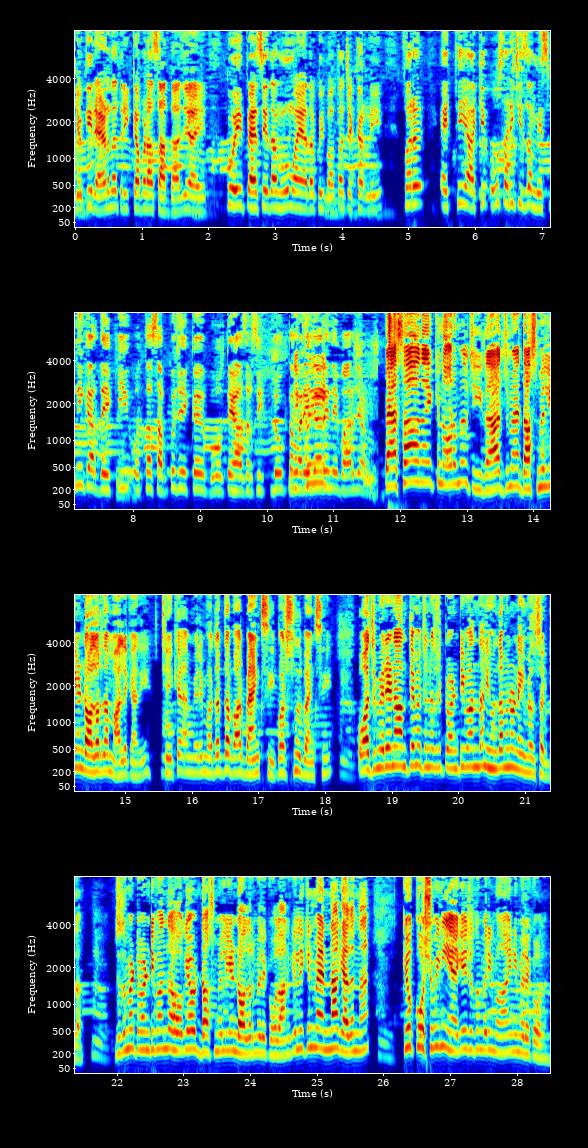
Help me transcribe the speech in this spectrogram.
ਕਿਉਂਕਿ ਰਹਿਣ ਦਾ ਤਰੀਕਾ ਬੜਾ ਸਾਦਾ ਜਿਹਾ ਏ। ਕੋਈ ਪੈਸੇ ਦਾ ਮੂੰਹ ਮਾਇਆ ਦਾ ਕੋਈ ਬਹੁਤਾ ਚੱਕਰ ਨਹੀਂ। ਪਰ ਇੱਥੇ ਆ ਕੇ ਉਹ ਸਾਰੀ ਚੀਜ਼ਾਂ ਮਿਸ ਨਹੀਂ ਕਰਦੇ ਕਿ ਉਹ ਤਾਂ ਸਭ ਕੁਝ ਇੱਕ ਬੋਲ ਤੇ ਹਾਜ਼ਰ ਸੀ। ਲੋਕ ਤਾਂ ਮਰੇ ਜਾ ਜੀ, ਰਹੇ ਨੇ ਬਾਹਰ ਜਾਣ ਨੂੰ। ਪੈਸਾ ਤਾਂ ਇੱਕ ਨਾਰਮਲ ਚੀਜ਼ ਆ। ਅੱਜ ਮੈਂ 10 ਮਿਲੀਅਨ ਡਾਲਰ ਦਾ ਮਾਲਕ ਹਾਂ ਜੀ। ਠੀਕ ਹੈ ਮੇਰੇ ਮਦਰ ਦਾ ਬਾਹਰ ਬੈਂਕ ਸੀ ਪਰਸਨਲ ਬੈਂਕ ਸੀ। ਉਹ ਅੱਜ ਮੇਰੇ ਨਾਮ ਤੇ ਮੈਂ ਜਿੰਨਾ ਚਿਰ 21 ਦਾ ਨਹੀਂ ਹੁੰਦਾ ਮੈਨੂੰ ਨਹੀਂ ਮਿਲ ਸਕਦਾ। ਜਦੋਂ ਮੈਂ 21 ਦਾ ਹੋ ਗਿਆ ਉਹ 10 ਮਿਲੀਅਨ ਡਾਲਰ ਮੇਰੇ ਕੋਲ ਆਣਗੇ ਲੇਕਿਨ ਮੈਂ ਇੰਨਾ ਕਹਿ ਦਿੰਦਾ ਕਿ ਉਹ ਕੁਝ ਵੀ ਨਹੀਂ ਹੈਗੇ ਜਦੋਂ ਮੇਰੀ ਮਾਂ ਹੀ ਨਹੀਂ ਮੇਰੇ ਕੋਲ।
